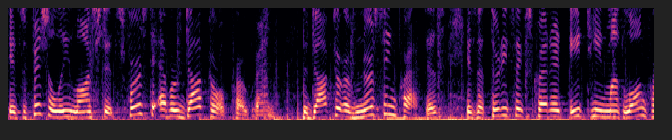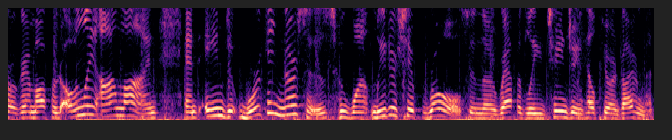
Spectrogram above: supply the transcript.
It's officially launched its first ever doctoral program. The Doctor of Nursing Practice is a 36 credit, 18 month long program offered only online and aimed at working nurses who want leadership roles in the rapidly changing healthcare environment.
